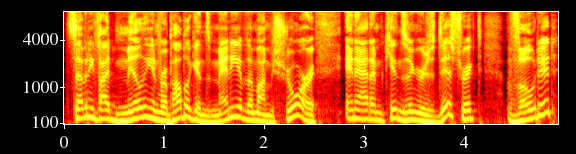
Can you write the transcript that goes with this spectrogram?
75 million Republicans, many of them, I'm sure, in Adam Kinzinger's district, voted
